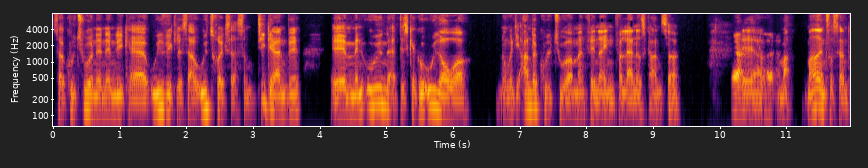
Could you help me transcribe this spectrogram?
så kulturerne nemlig kan udvikle sig og udtrykke sig, som de gerne vil, øh, men uden at det skal gå ud over nogle af de andre kulturer, man finder inden for landets grænser. Ja. Det er me- meget interessant.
